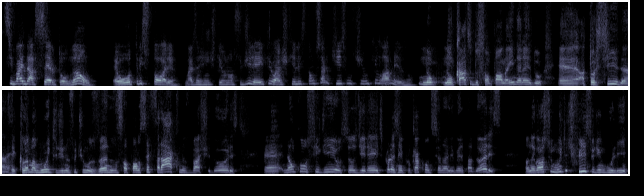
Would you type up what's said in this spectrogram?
Se vai dar certo ou não, é outra história. Mas a gente tem o nosso direito e eu acho que eles estão certíssimos, tinham que ir lá mesmo. No, no caso do São Paulo ainda, né, Edu? É, a torcida reclama muito de, nos últimos anos, o São Paulo ser fraco nos bastidores, é, não conseguir os seus direitos. Por exemplo, o que aconteceu na Libertadores é um negócio muito difícil de engolir.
